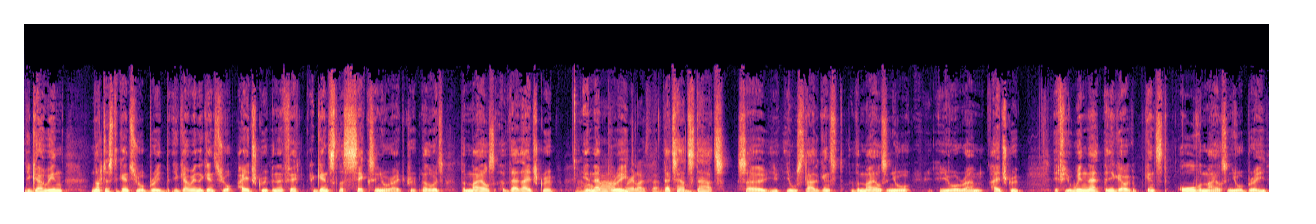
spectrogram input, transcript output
you go in not just against your breed, but you go in against your age group, and in fact, against the sex in your age group. In other words, the males of that age group in Oh, that wow, I didn't breed. that. That's how it hmm. starts. So you, you'll start against the males in your your um, age group. If you win that, then you go against all the males in your breed.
